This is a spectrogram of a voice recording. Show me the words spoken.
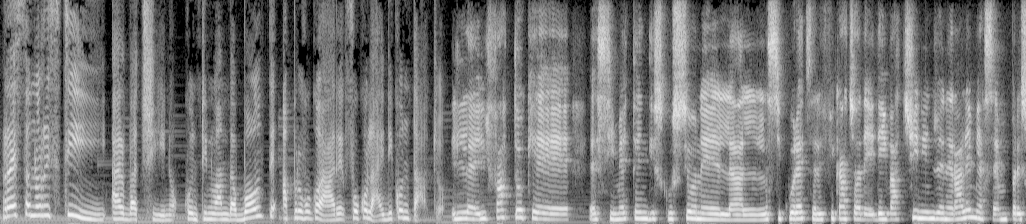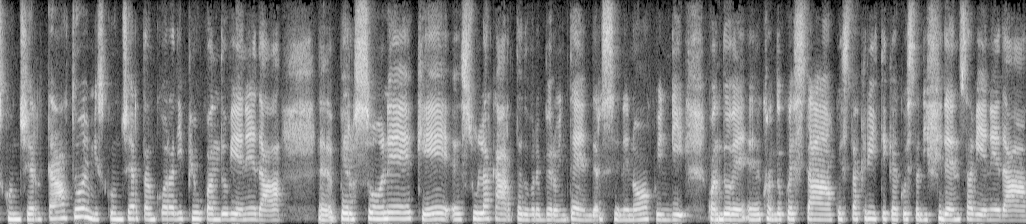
restano restii al vaccino, continuando a volte a provocare focolai di contagio. Il, il fatto che eh, si metta in discussione la, la sicurezza e l'efficacia dei, dei vaccini in generale mi ha sempre sconcertato e mi sconcerta ancora di più quando viene da eh, persone che eh, sulla carta dovrebbero intendersene, no? quindi quando, eh, quando questa, questa, critica e questa diffidenza viene da,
